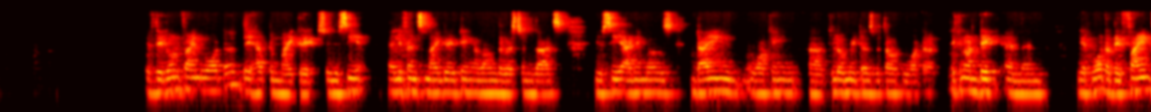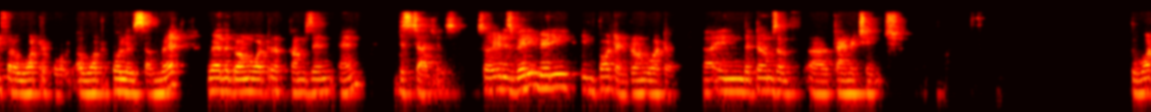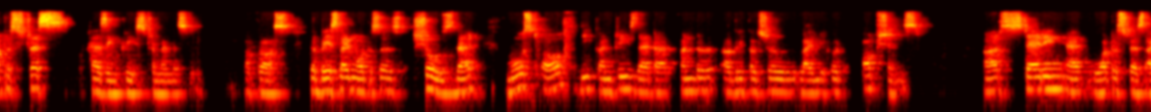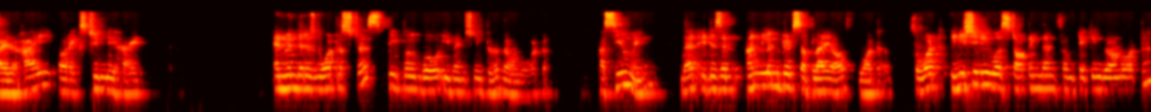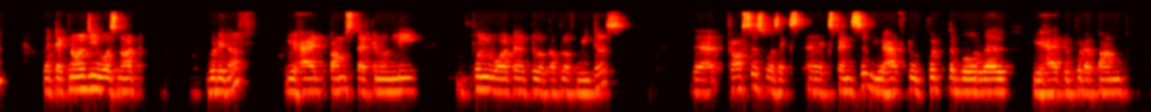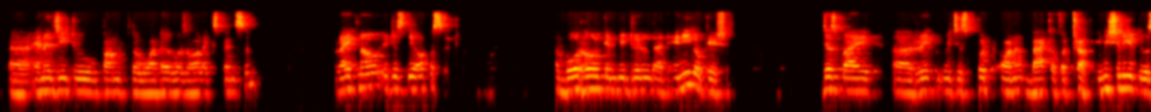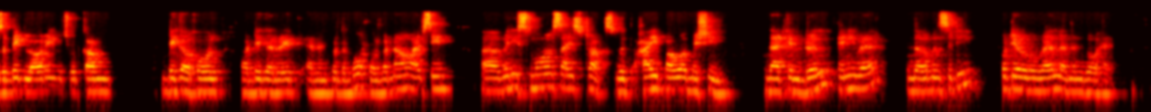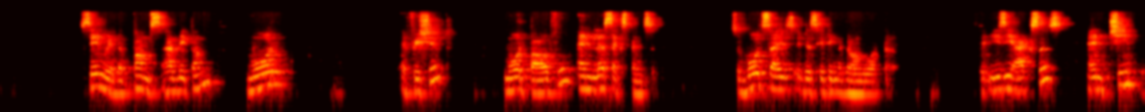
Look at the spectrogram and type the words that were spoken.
If they don't find water, they have to migrate. So you see elephants migrating along the Western Ghats. You see animals dying walking uh, kilometers without water. They cannot dig and then get water. They find for a water hole. A water hole is somewhere where the groundwater comes in and discharges. So it is very, very important groundwater uh, in the terms of uh, climate change the water stress has increased tremendously across. The baseline water shows that most of the countries that are under agricultural livelihood options are staring at water stress either high or extremely high. And when there is water stress, people go eventually to the groundwater, assuming that it is an unlimited supply of water. So what initially was stopping them from taking groundwater the technology was not good enough. You had pumps that can only pull water to a couple of meters. The process was ex uh, expensive. You have to put the bore well, you had to put a pump, uh, energy to pump the water was all expensive. Right now, it is the opposite. A borehole can be drilled at any location just by a rig which is put on a back of a truck. Initially, it was a big lorry which would come dig a hole or dig a rig and then put the borehole. But now I've seen uh, very small size trucks with high power machine that can drill anywhere in the urban city, put your well and then go ahead. Same way, the pumps have become more efficient, more powerful and less expensive. So both sides, it is hitting the groundwater. The easy access and cheap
